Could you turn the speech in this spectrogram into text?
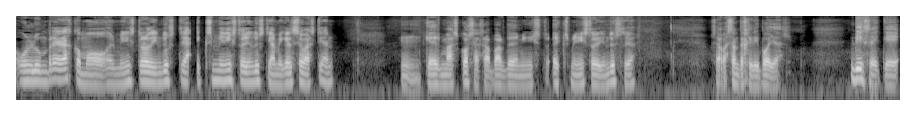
un lumbreras como el ministro de Industria, ex ministro de Industria Miguel Sebastián, mm, que es más cosas aparte de ministro, ex ministro de Industria, o sea, bastante gilipollas, dice que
